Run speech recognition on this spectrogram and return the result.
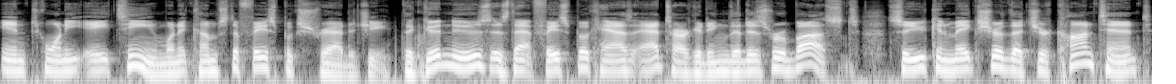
in 2018 when it comes to Facebook strategy. The good news is that Facebook has ad targeting that is robust, so you can make sure that your content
